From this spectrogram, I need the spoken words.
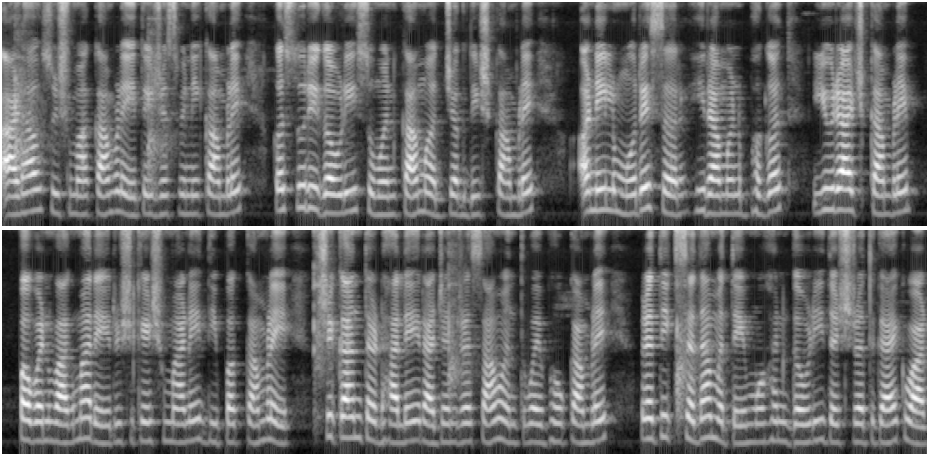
आढाव सुषमा कांबळे तेजस्विनी कांबळे कस्तुरी गवडी सुमन कामत जगदीश कांबळे अनिल मोरेसर हिरामण भगत युवराज कांबळे पवन वाघमारे ऋषिकेश माने दीपक कांबळे श्रीकांत ढाले राजेंद्र सावंत वैभव कांबळे प्रतीक सदामते मोहन गवळी दशरथ गायकवाड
